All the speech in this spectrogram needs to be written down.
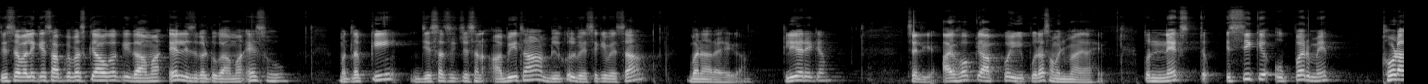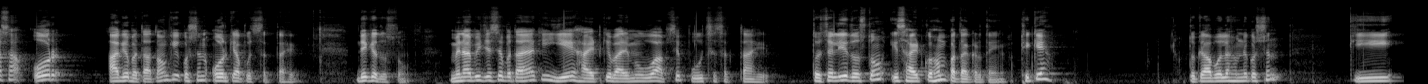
तीसरे वाले केस आपके पास क्या होगा कि gamma L equal to gamma S हो। मतलब कि जैसा सिचुएशन अभी था, बिल्कुल वैसे के वैसा बना रहेगा। क्लियर है क्या? चलिए आई होप कि आपको ये पूरा समझ में आया है। तो नेक्स्ट इसी के ऊपर में थोड़ा सा और आगे बताता हूँ कि क्वेश्चन और क्या पूछ सकता है। देखिए दोस्तों, मैंने अभी जैसे बताया कि ये हाइट के बारे में वो आपसे पूछ सकता है। तो चलिए दोस्तों, इस हाइट को हम पता करते हैं, ठीक है? तो क्या बोला हमने क्वेश्चन कि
